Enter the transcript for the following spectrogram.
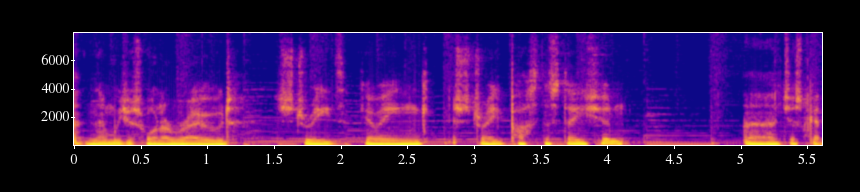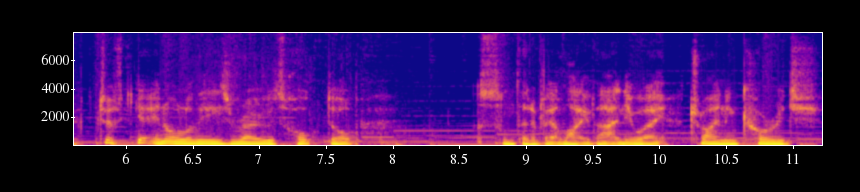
and then we just want a road street going straight past the station. Uh, just get just getting all of these roads hooked up something a bit like that anyway. Try and encourage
